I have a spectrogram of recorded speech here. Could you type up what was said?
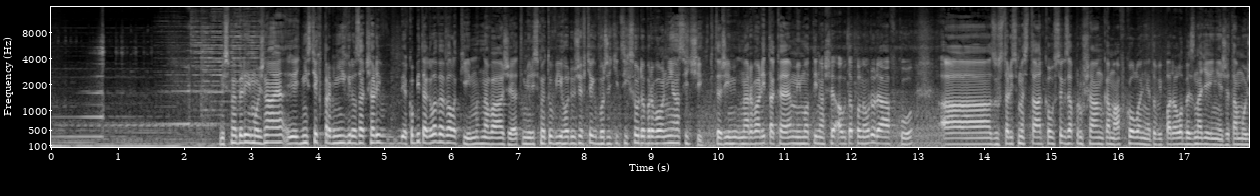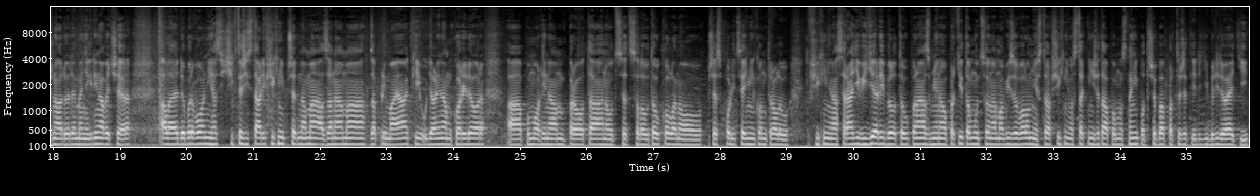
My jsme byli možná jedni z těch prvních, kdo začali jakoby takhle ve velkým navážet. Měli jsme tu výhodu, že v těch Bořeticích jsou dobrovolní hasiči, kteří narvali také mimo ty naše auta plnou dodávku a zůstali jsme stát kousek za Prušánkama v koloně. To vypadalo beznadějně, že tam možná dojedeme někdy na večer, ale dobrovolní hasiči, kteří stáli všichni před náma a za náma, zapli majáky, udělali nám koridor a pomohli nám protáhnout se celou tou kolonou přes policejní kontrolu. Všichni nás rádi viděli, bylo to úplná změna oproti tomu, co nám avizovali avizovalo město a všichni ostatní, že ta pomoc není potřeba, protože ty lidi byli dojetí.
